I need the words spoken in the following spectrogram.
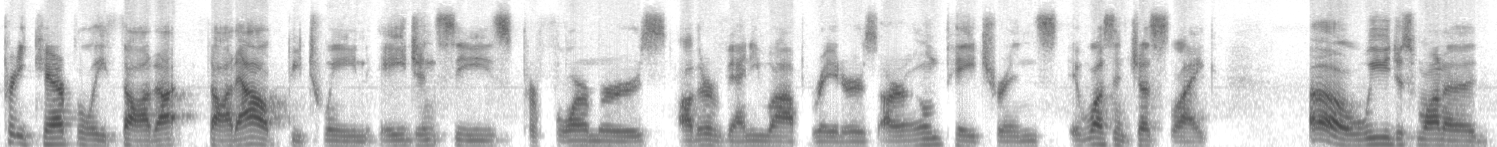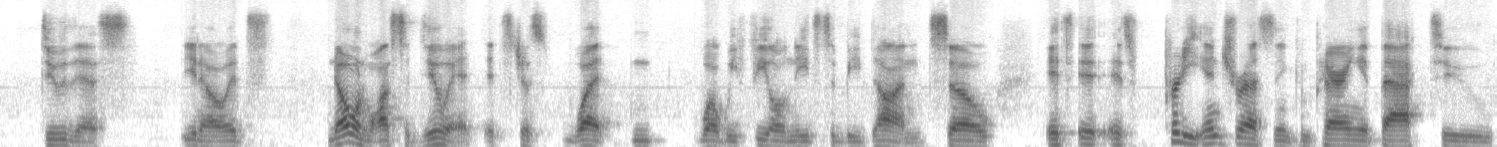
pretty carefully thought out, thought out between agencies performers other venue operators our own patrons. It wasn't just like oh we just want to do this. You know it's no one wants to do it. It's just what what we feel needs to be done. So it's it, it's pretty interesting comparing it back to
